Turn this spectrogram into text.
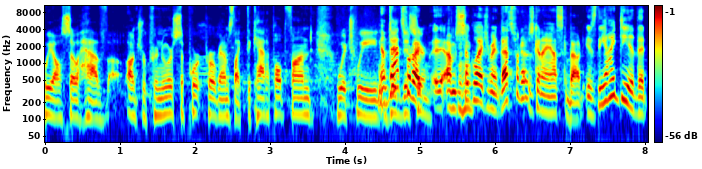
We also have uh, entrepreneur support programs like the Catapult Fund, which we Now did that's this what year. I, I'm so glad you mentioned. That's what I was going to ask about. Is the idea that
